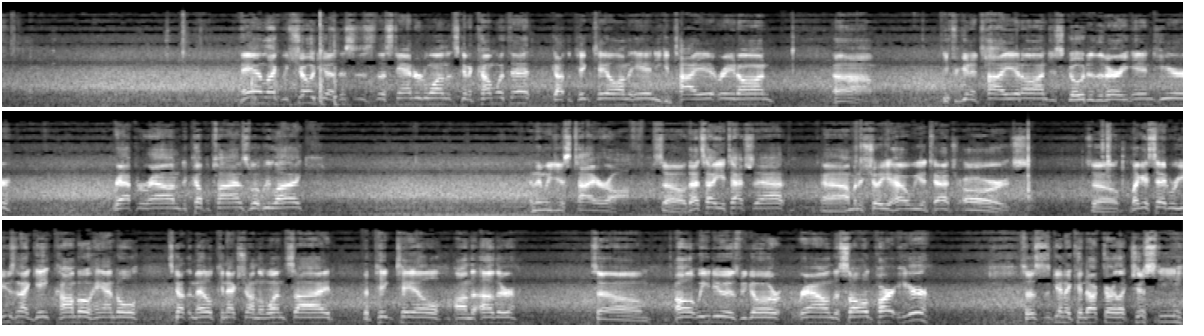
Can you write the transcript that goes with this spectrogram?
And like we showed you, this is the standard one that's going to come with it. Got the pigtail on the end. You can tie it right on. Um, if you're going to tie it on, just go to the very end here. Wrap it around a couple times, what we like. And then we just tie her off. So that's how you attach that. Uh, I'm going to show you how we attach ours. So, like I said, we're using that gate combo handle. It's got the metal connection on the one side, the pigtail on the other. So, all that we do is we go around the solid part here. So this is going to conduct our electricity.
